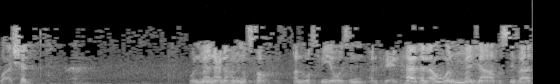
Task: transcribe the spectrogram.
وأشد. والمانع لها من الصرف الوصفية وزن الفعل. هذا الأول مما جاء في الصفات.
